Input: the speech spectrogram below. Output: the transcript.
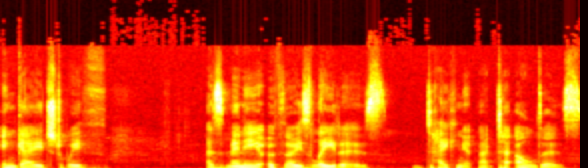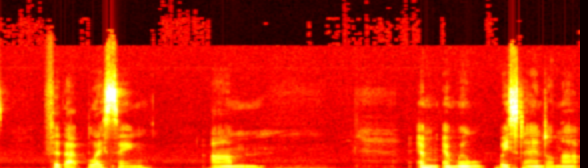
engaged with as many of those leaders, taking it back to elders for that blessing. Um, and and we'll, we stand on that.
